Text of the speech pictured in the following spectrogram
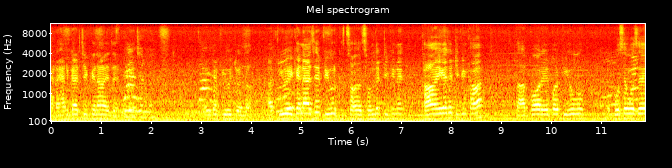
একটা হ্যান্ড কার্চিপ কেনা হয়েছে। এইটা পিউর জন্য। আর পিউ এখানে আছে পিউর সন্ধ্যের টিফিনে খাওয়া হয়ে গেছে টিফিন খাওয়া। তারপর এরপর পিউ বসে বসে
